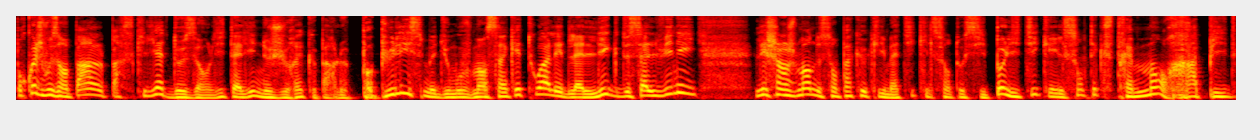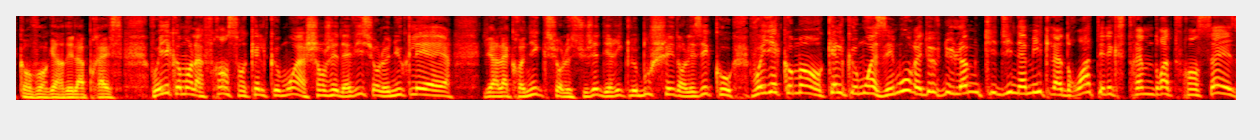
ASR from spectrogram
Pourquoi je vous en parle? Parce qu'il y a deux ans, l'Italie ne jurait que par le populisme du mouvement 5 étoiles et de la Ligue de Salvini. Les changements ne sont pas que climatiques, ils sont aussi politiques et ils sont extrêmement rapides quand vous regardez la presse. Voyez comment la France en quelques mois a changé d'avis sur le nucléaire. Lire la chronique sur le sujet d'Éric Le Boucher dans les échos. Voyez comment en quelques mois Zemmour est devenu l'homme qui dynamite la droite et l'extrême droite française.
